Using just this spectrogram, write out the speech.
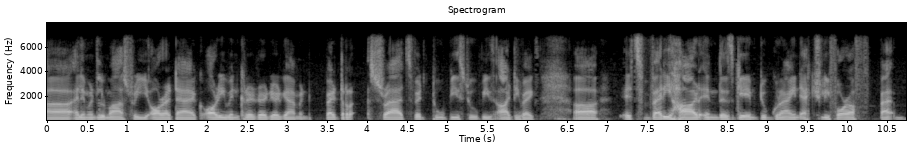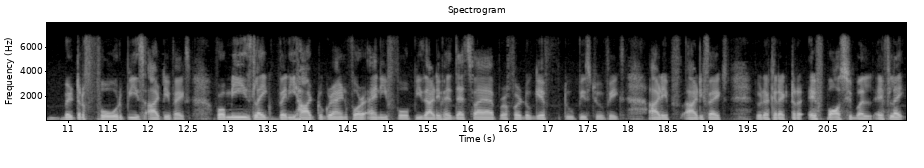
uh, elemental mastery, or attack, or even crit rate gamut better strats with two piece two piece artifacts. Uh, it's very hard in this game to grind actually for a better four piece artifacts. For me it's like very hard to grind for any four piece artifact. That's why i prefer to give two piece two piece artifacts to the character if possible. If like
